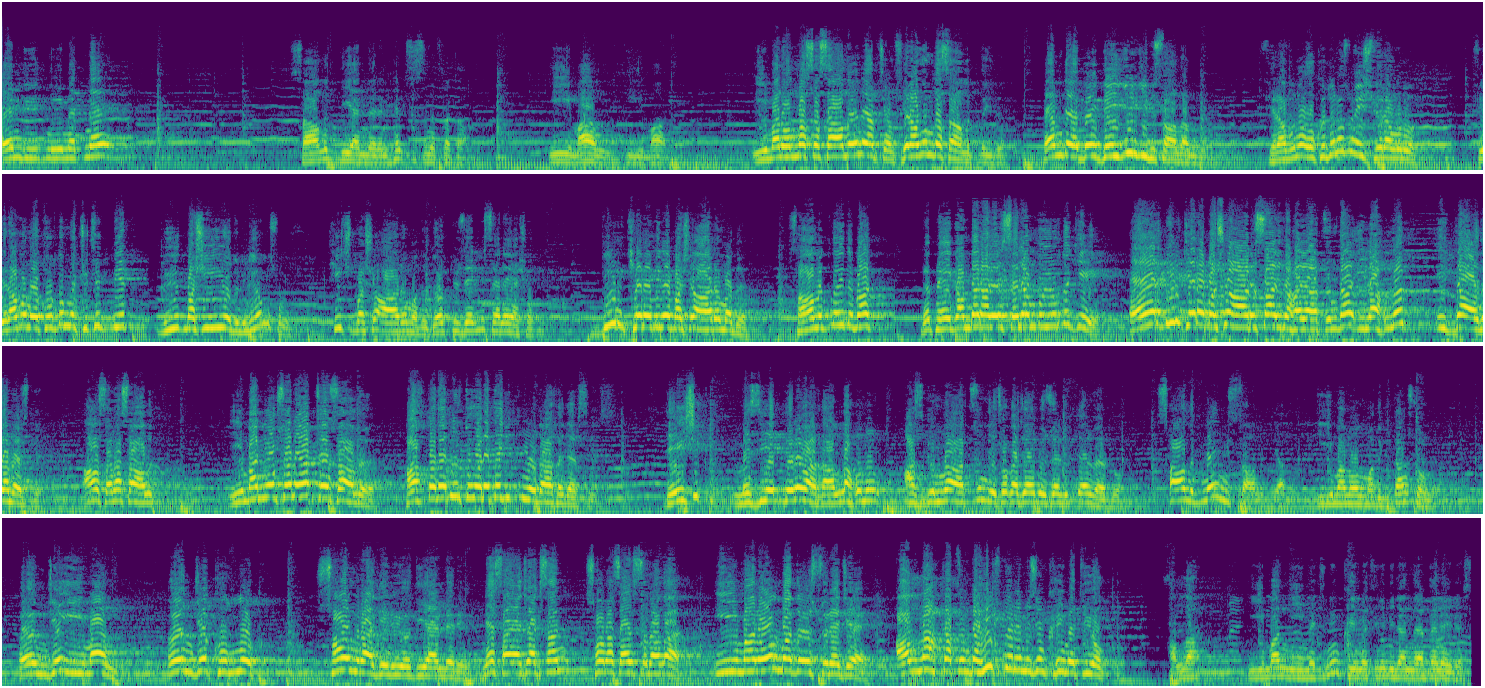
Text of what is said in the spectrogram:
En büyük nimet ne? Sağlık diyenlerin hepsi sınıfta kaldı. İman, iman. İman olmazsa sağlığı ne yapacağım? Firavun da sağlıklıydı. Hem de böyle beygir gibi sağlamdı. Firavun'u okudunuz mu hiç Firavun'u? Firavun oturdu mu küçük bir büyük başı yiyordu biliyor musunuz? Hiç başı ağrımadı. 450 sene yaşadı. Bir kere bile başı ağrımadı. Sağlıklıydı bak. Ve Peygamber aleyhisselam buyurdu ki eğer bir kere başı ağrısaydı hayatında ilahlık iddia edemezdi. Al sana sağlık. İman yoksa ne yapacaksın sağlığı? Haftada bir tuvalete gitmiyordu affedersiniz. Değişik meziyetleri vardı. Allah onun azgınlığı artsın diye çok acayip özellikler verdi ona. Sağlık neymiş sağlık ya? İman olmadıktan sonra. Önce iman, önce kulluk, sonra geliyor diğerleri. Ne sayacaksan sonra sen sırala. İman olmadığı sürece Allah katında hiçbirimizin kıymeti yok. Allah iman nimetinin kıymetini bilenlerden eylesin.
